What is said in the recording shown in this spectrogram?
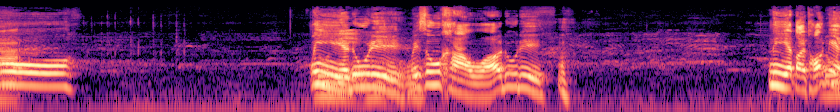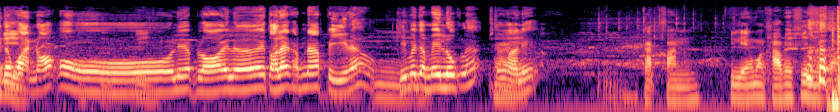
โอ้นี่อะดูดูดิดิ ไม่สู้เข่าเหรอดูดิ นี่อะต่อยท้องเนี่ยดูดิจังหวะน็อกโอ้โห เรียบร้อยเลย ตอนแรกทำหน้าปีแล้ว อืมคิดว่าจะไม่ลุกแล้วใช่ จังหวะนี้ กัดฟันพี่เลี้ยงบังคับให้ขึ้นมาก่อน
